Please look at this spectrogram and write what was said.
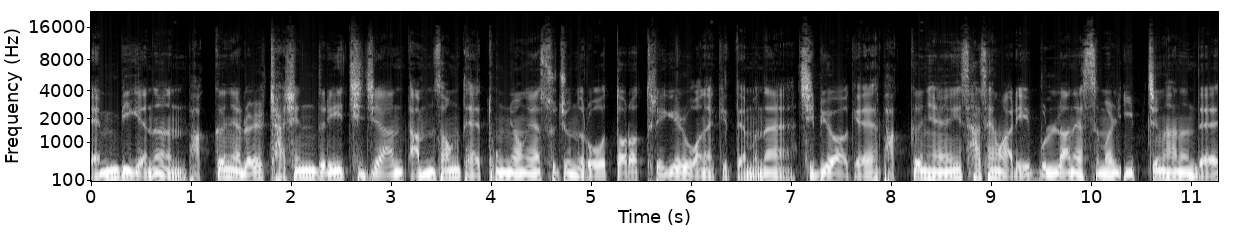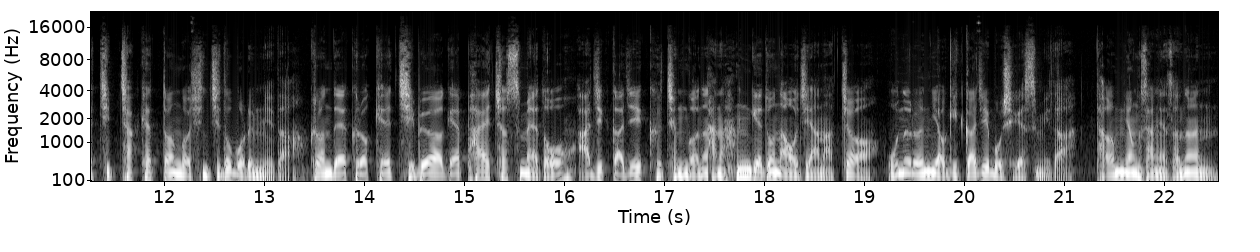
MB계는 박근혜를 자신들이 지지한 남성 대통령의 수준으로 떨어뜨리길 원했기 때문에 집요하게 박근혜의 사생활이 문란했음을 입증하는데 집착했던 것인지도 모릅니다. 그런데 그렇게 집요하게 파헤쳤음에도 아직까지 그 증거는 단 한 개도 나오지 않았죠. 오늘은 여기까지 모시겠습니다. 다음 영상에서는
